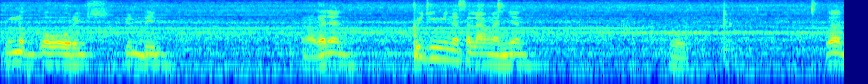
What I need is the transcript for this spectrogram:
kung nag-orange, yun din. Ah, ganyan. Pwede nyo nasalangan yan. Oh. Yan.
